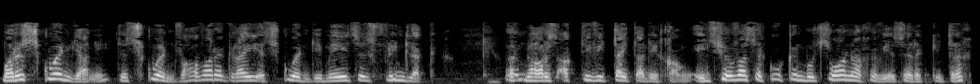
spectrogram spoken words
maar is skoon Jannie. Dis skoon. Waar waar ek ry is skoon. Die mense is vriendelik um, daar is aktiwiteit aan die gang. En so was ek ook in Botswana gewees 'n rukkie terug.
